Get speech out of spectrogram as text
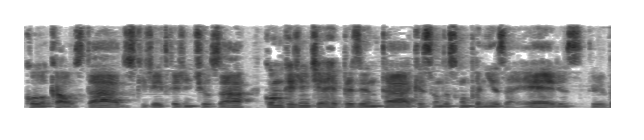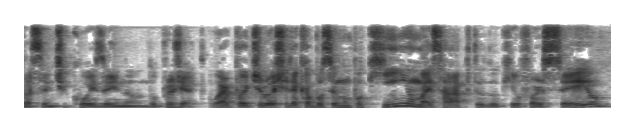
colocar os dados, que jeito que a gente ia usar, como que a gente ia representar a questão das companhias aéreas. Teve bastante coisa aí no, no projeto. O Airport Rush ele acabou sendo um pouquinho mais rápido do que o For Sale,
